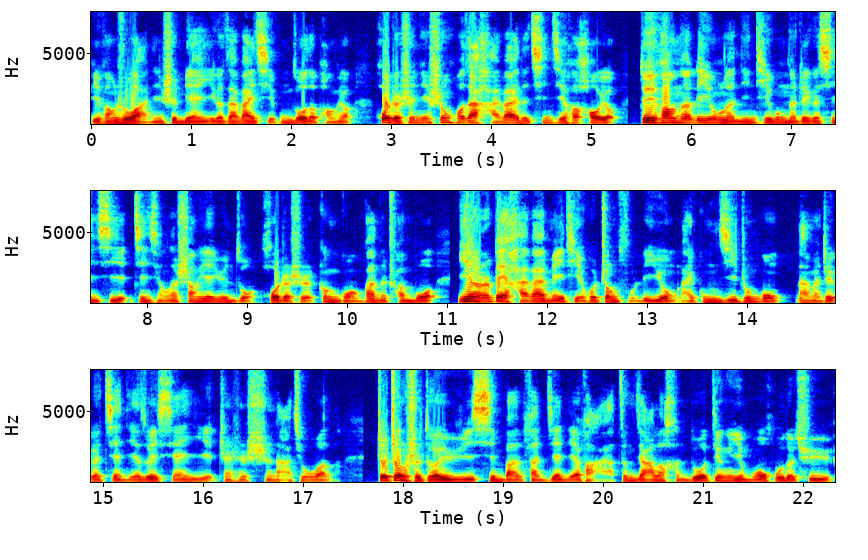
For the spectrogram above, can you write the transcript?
比方说啊，您身边一个在外企工作的朋友，或者是您生活在海外的亲戚和好友，对方呢利用了您提供的这个信息进行了商业运作，或者是更广泛的传播，因而被海外媒体或政府利用来攻击中共，那么这个间谍罪嫌疑真是十拿九稳了。这正是得益于新版反间谍法呀，增加了很多定义模糊的区域，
